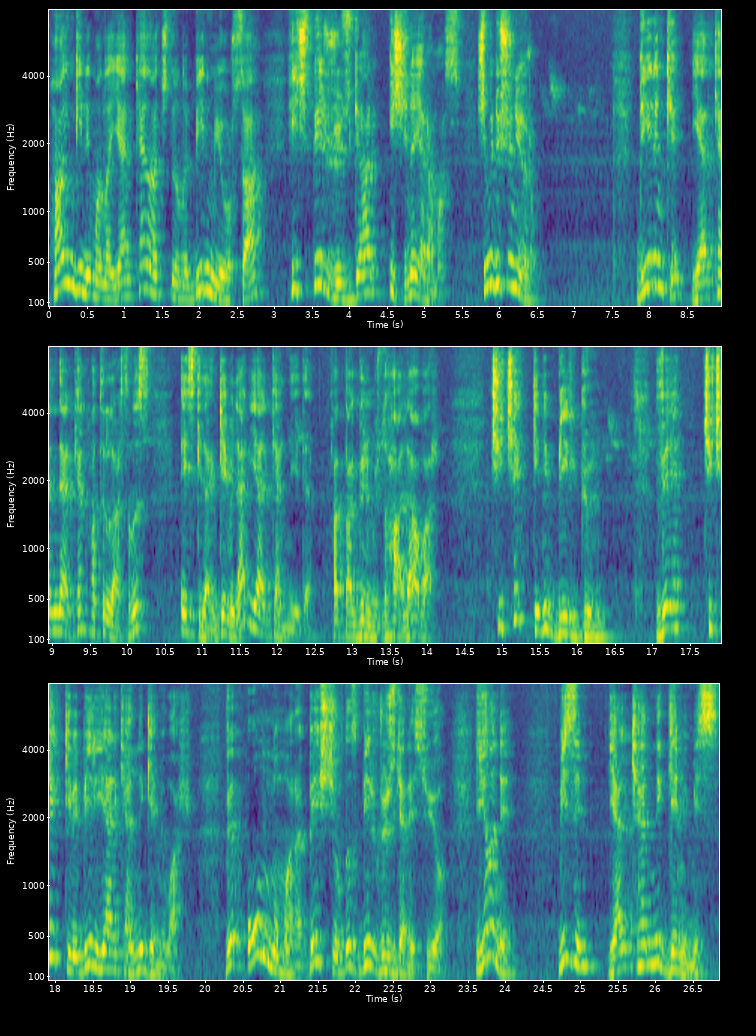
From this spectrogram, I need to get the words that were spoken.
hangi limana yelken açtığını bilmiyorsa hiçbir rüzgar işine yaramaz. Şimdi düşünüyorum. Diyelim ki yelken derken hatırlarsınız eskiden gemiler yelkenliydi. Hatta günümüzde hala var. Çiçek gibi bir gün ve çiçek gibi bir yelkenli gemi var. Ve 10 numara 5 yıldız bir rüzgar esiyor. Yani bizim yelkenli gemimiz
